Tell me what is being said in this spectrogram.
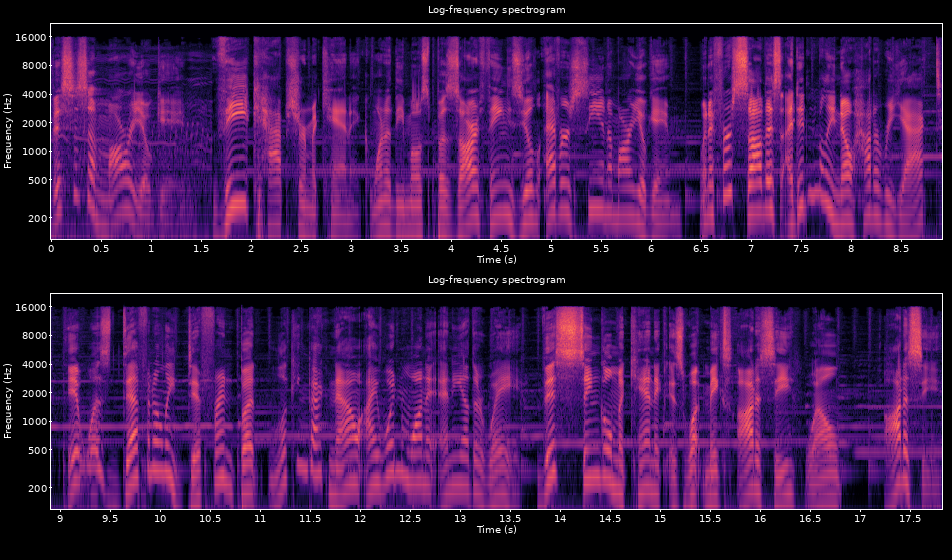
This is a Mario game. The capture mechanic, one of the most bizarre things you'll ever see in a Mario game. When I first saw this, I didn't really know how to react. It was definitely different, but looking back now, I wouldn't want it any other way. This single mechanic is what makes Odyssey, well, Odyssey.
